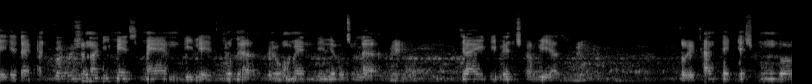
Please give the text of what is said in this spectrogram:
এই যে দেখেন প্রফেশনাল ইমেজ ম্যান দিলে চলে আসবে ওমেন দিলেও চলে আসবে, যাই দিবেন সবই আসবে। তো এখান থেকে সুন্দর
